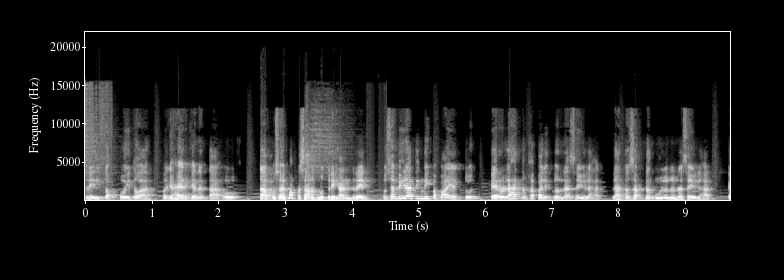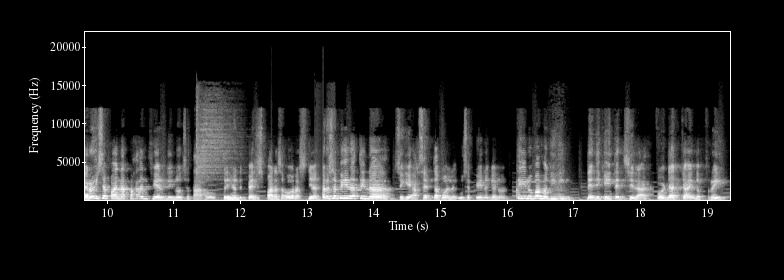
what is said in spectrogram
Real talk po ito ah. Mag-hire ka ng tao. Tapos ang papasakot mo 300. O sabihin natin may papayag doon. Pero lahat ng kapalit nun nasa iyo lahat. Lahat ng sakit ng ulo nun nasa iyo lahat. Pero isa pa, napaka-unfair din nun sa tao. 300 pesos para sa oras niya. Pero sabihin natin na, sige, acceptable. Nag-usap kayo na ganun. Tingin ba magiging dedicated sila for that kind of rate?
